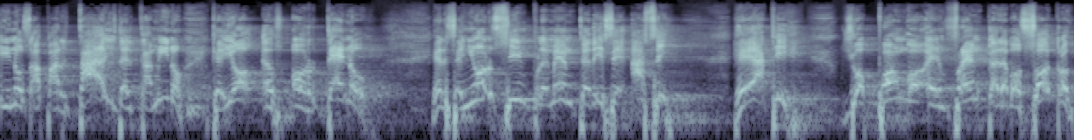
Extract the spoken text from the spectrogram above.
y nos apartáis del camino que yo os ordeno, el Señor simplemente dice así, he aquí, yo pongo enfrente de vosotros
